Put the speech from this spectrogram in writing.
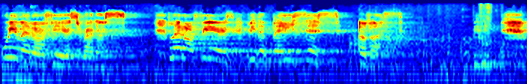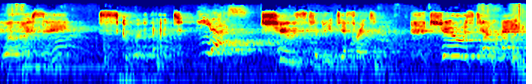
We let our fears run us. Let our fears be the basis of us. Well, I say, screw that. Yes! Choose to be different. Choose to make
